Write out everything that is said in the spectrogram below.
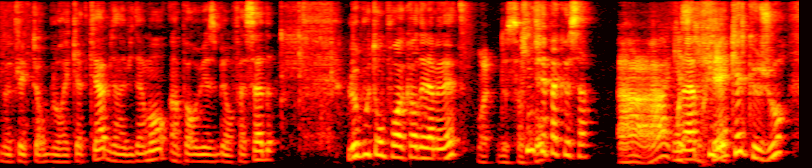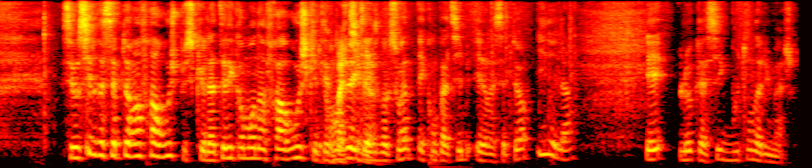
notre lecteur Blu-ray 4K, bien évidemment, un port USB en façade, le bouton pour accorder la manette, Ouais, de qui ne fait pas que ça. Ah, ah On l'a appris il y a quelques jours. C'est aussi le récepteur infrarouge, puisque la télécommande infrarouge qui était vendue avec la. Xbox One est compatible, et le récepteur, il est là. Et le classique bouton d'allumage.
